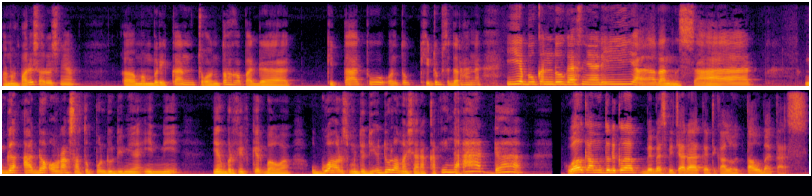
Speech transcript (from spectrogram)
Arman Paris harusnya uh, memberikan contoh kepada kita tuh untuk hidup sederhana. Iya bukan tugasnya dia bangsat. Nggak ada orang satupun di dunia ini yang berpikir bahwa oh, gue harus menjadi idola masyarakat. Ini nggak ada. Welcome to the club, bebas bicara ketika lo tahu batas.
